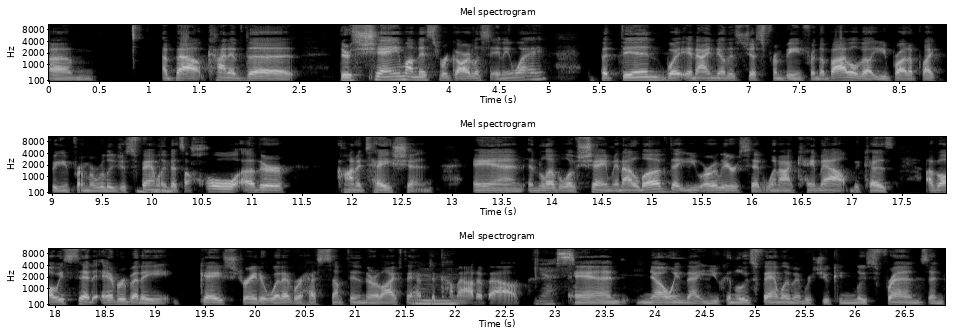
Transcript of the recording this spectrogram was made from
um, about kind of the there's shame on this regardless anyway but then what and i know this just from being from the bible belt you brought up like being from a religious family mm-hmm. that's a whole other connotation and and level of shame and i love that you earlier said when i came out because i've always said everybody gay straight or whatever has something in their life they have mm. to come out about yes and knowing that you can lose family members you can lose friends and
